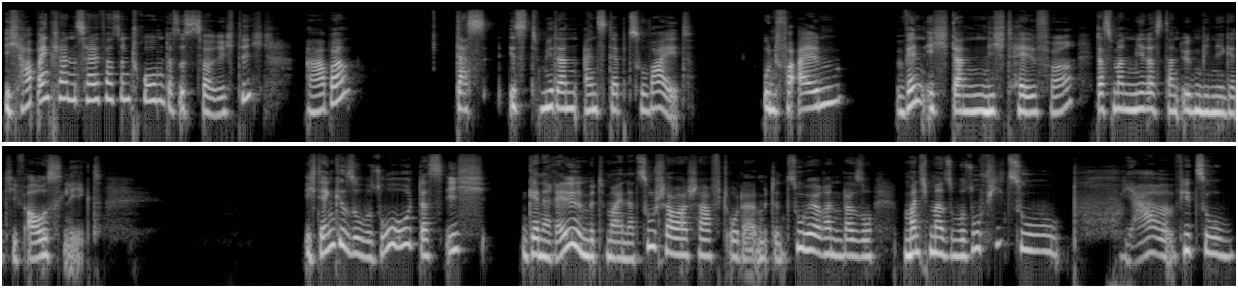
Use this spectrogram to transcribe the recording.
Ich habe ein kleines Helfersyndrom, das ist zwar richtig, aber das ist mir dann ein Step zu weit. Und vor allem, wenn ich dann nicht helfe, dass man mir das dann irgendwie negativ auslegt. Ich denke sowieso, dass ich generell mit meiner Zuschauerschaft oder mit den Zuhörern oder so manchmal sowieso viel zu, ja, viel zu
